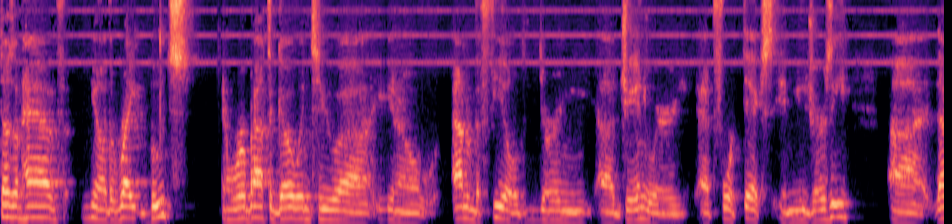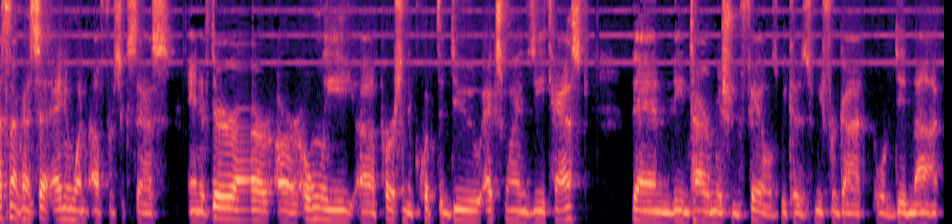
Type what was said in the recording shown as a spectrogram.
doesn't have you know the right boots and we're about to go into uh, you know out of the field during uh, January at Fort Dix in New Jersey. Uh, that's not going to set anyone up for success. And if they're our, our only uh, person equipped to do X, Y, and Z task, then the entire mission fails because we forgot or did not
